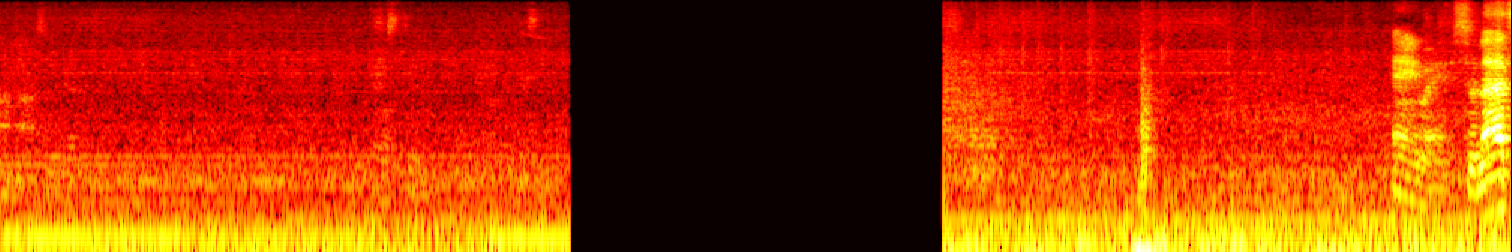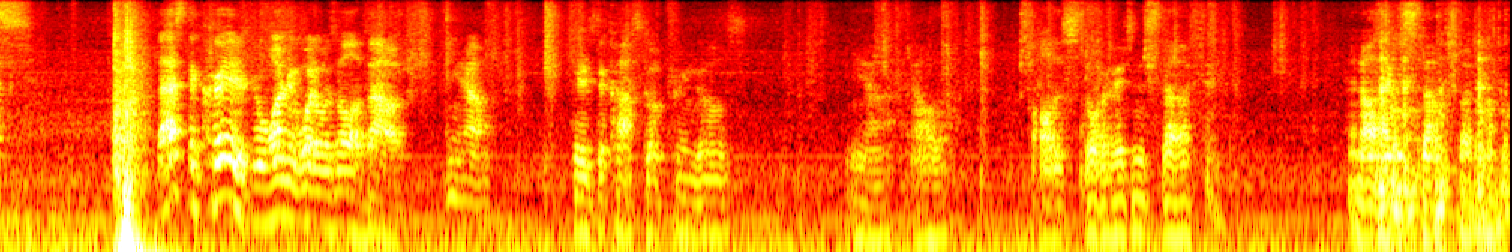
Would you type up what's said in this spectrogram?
Oh, no, it's okay. Anyway, so that's that's the crate. If you're wondering what it was all about, you know, here's the Costco Pringles, you know, all all the storage and stuff, and, and all that stuff. But um,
